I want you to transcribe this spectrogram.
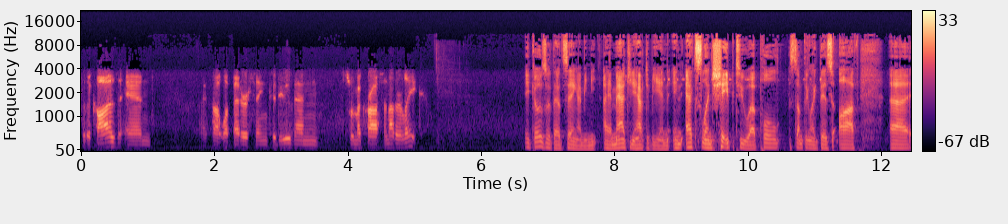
for the cause and I thought, what better thing to do than swim across another lake? It goes without saying. I mean, I imagine you have to be in, in excellent shape to uh, pull something like this off. Uh,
